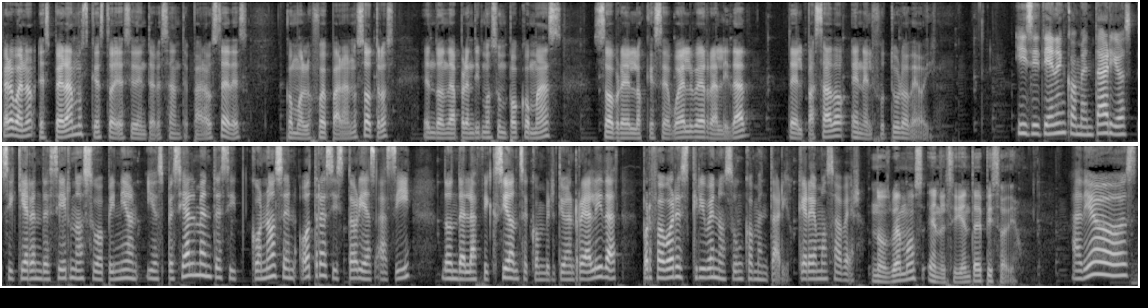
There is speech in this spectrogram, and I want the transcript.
Pero bueno, esperamos que esto haya sido interesante para ustedes, como lo fue para nosotros, en donde aprendimos un poco más sobre lo que se vuelve realidad del pasado en el futuro de hoy. Y si tienen comentarios, si quieren decirnos su opinión y especialmente si conocen otras historias así, donde la ficción se convirtió en realidad, por favor escríbenos un comentario. Queremos saber. Nos vemos en el siguiente episodio. Adiós.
